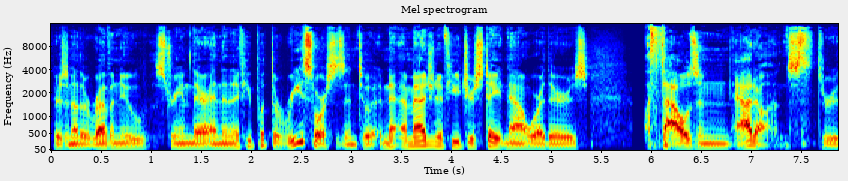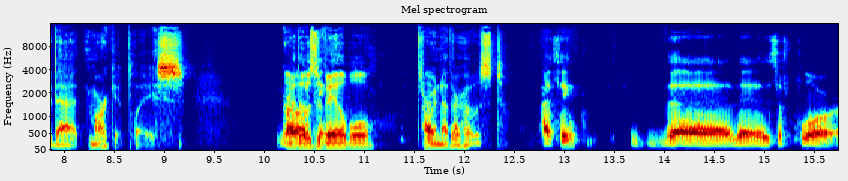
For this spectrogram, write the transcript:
There's another revenue stream there. And then if you put the resources into it imagine a future state now where there's a thousand add-ons through that marketplace. No, Are those think, available through I, another host? I think the there's a flaw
